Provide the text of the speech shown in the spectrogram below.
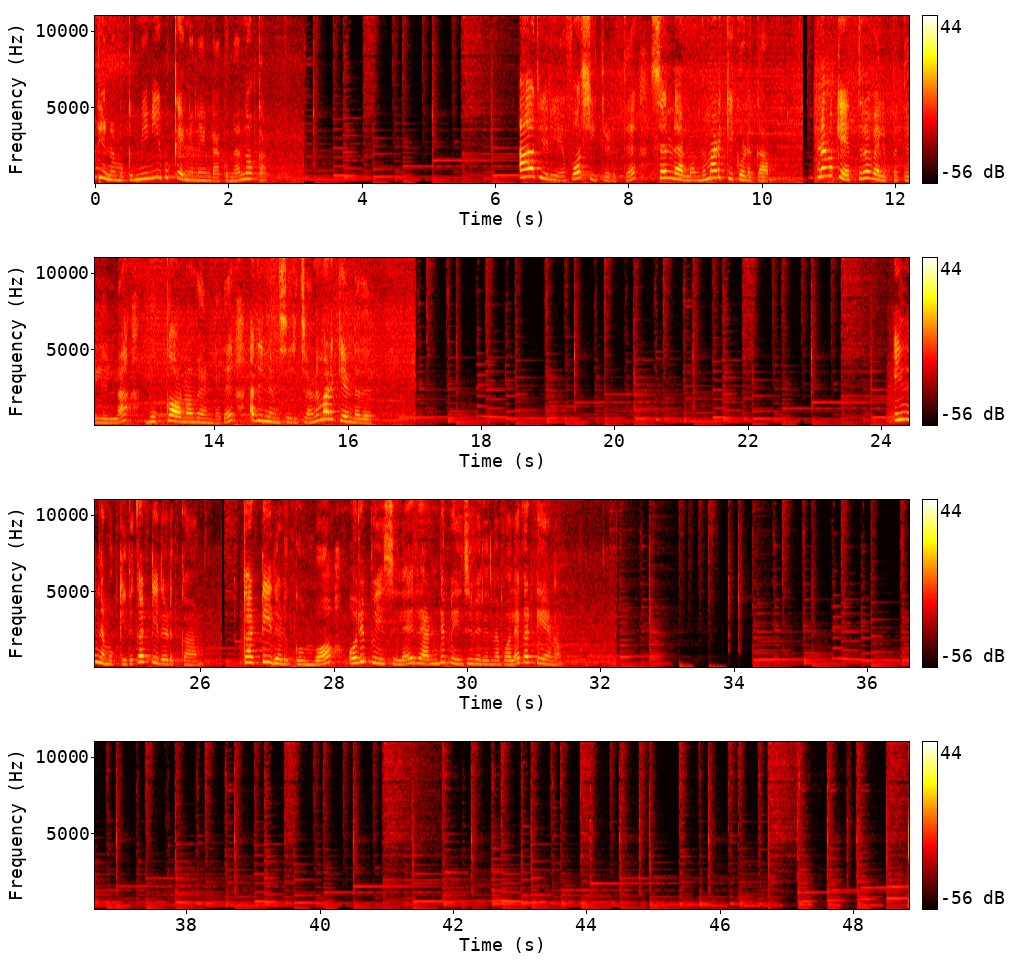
ആദ്യം നമുക്ക് mini book എങ്ങനെ ഉണ്ടാക്കുന്ന നോക്കാം. ആദ്യം ഒരു എ ഫോർ ഷീറ്റ് എടുത്ത് സെന്ററിലൊന്ന് മടക്കി കൊടുക്കാം. നമുക്ക് എത്ര വലിപ്പത്തിലുള്ള ബുക്കാണോ വേണ്ടത് അതിനനുസരിച്ചാണ് മടക്കേണ്ടത്. ഇനി നമുക്കിത് കട്ട് ചെയ്തെടുക്കാം. കട്ട് ചെയ്തെടുക്കുമ്പോൾ ഒരു പീസിൽ രണ്ട് പേജ് വരുന്ന പോലെ കട്ട് ചെയ്യണം.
